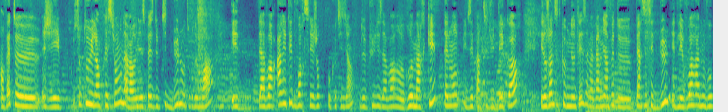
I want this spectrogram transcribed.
en fait, euh, j'ai surtout eu l'impression d'avoir une espèce de petite bulle autour de moi et d'avoir arrêté de voir ces gens au quotidien, de plus les avoir euh, remarqués, tellement ils faisaient partie du décor. Et de rejoindre cette communauté, ça m'a permis un peu de percer cette bulle et de les voir à nouveau.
